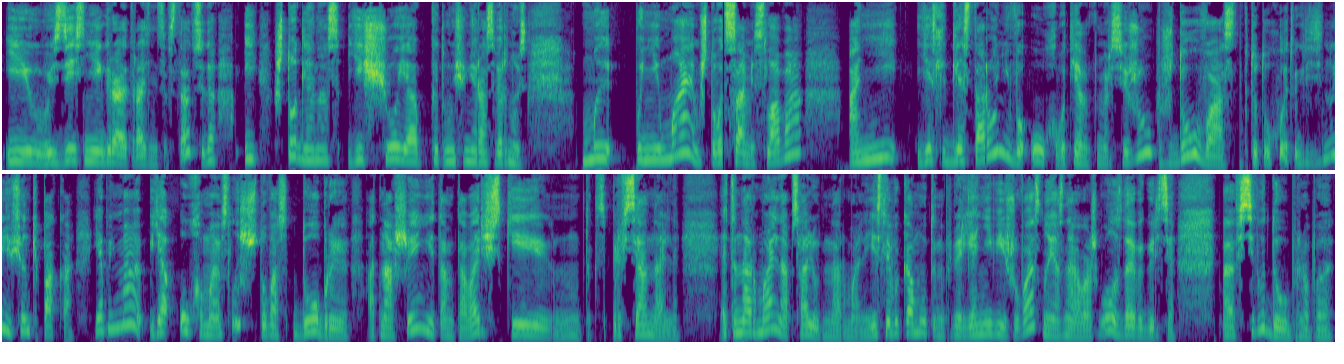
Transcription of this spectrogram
и здесь не играет разница в статусе, да. И что для нас еще, я к этому еще не раз вернусь, мы понимаем, что вот сами слова, они, если для стороннего уха, вот я, например, сижу, жду вас, кто-то уходит, вы говорите, ну, девчонки, пока. Я понимаю, я ухо мое слышу, что у вас добрые отношения, там, товарищеские, ну, так сказать, профессиональные. Это нормально, абсолютно нормально. Если вы кому-то, например, я не вижу вас, но я знаю ваш голос, да, и вы говорите, «А, всего доброго.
